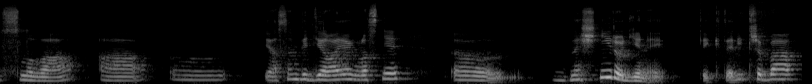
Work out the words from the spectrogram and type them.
slova a uh, já jsem viděla, jak vlastně uh, dnešní rodiny, ty, který třeba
